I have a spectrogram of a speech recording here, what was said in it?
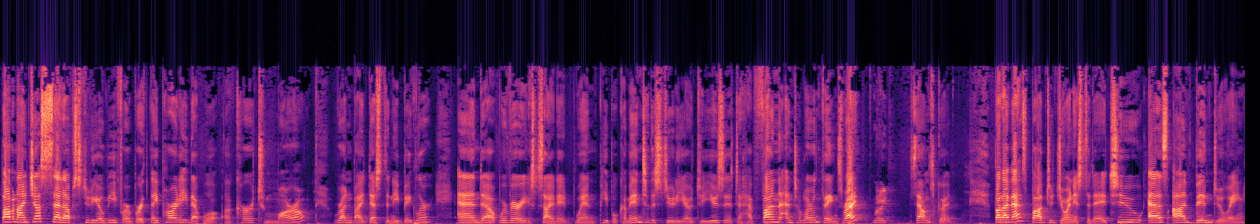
Bob and I just set up Studio B for a birthday party that will occur tomorrow, run by Destiny Bigler. And uh, we're very excited when people come into the studio to use it to have fun and to learn things, right? Right. Sounds good. But I've asked Bob to join us today to, as I've been doing,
